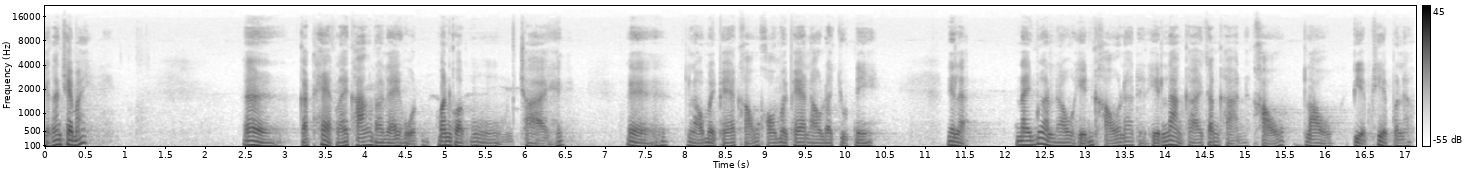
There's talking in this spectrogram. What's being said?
อย่างนั้นใช่ไหมเออกระแทกหลายครั้งหลายหลายหนมันก็อืมใช่เออเราไม่แพ้เขาเขาไม่แพ้เราละจุดนี้นี่แหละ ในเมื่อเราเห็นเขาแล้วเห็นร่างกายสังขารเขาเราเปรียบเทียบกันแล้ว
